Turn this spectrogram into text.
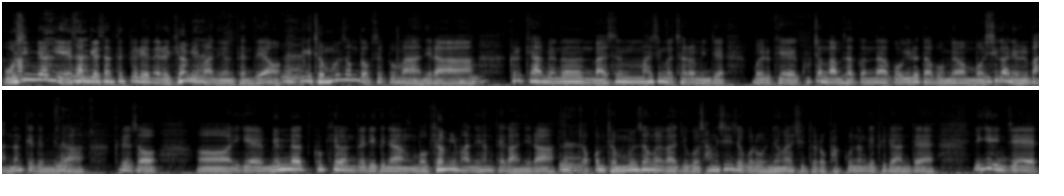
50명이 예산결산 특별위원회를 겸임하는 형태인데요. 네. 이게 전문성도 없을 뿐만 아니라 음. 그렇게 하면은 말씀하신 것처럼 이제 뭐 이렇게 국정감사 끝나고 이러다 보면 뭐 시간이 얼마 안 남게 됩니다. 네. 그래서 어 이게 몇몇 국회의원들이 그냥 뭐 겸임하는 형태가 아니라 네. 조금 전문성을 가지고 상시적으로 운영할 수 있도록 바꾸는 게 필요한데 이게 이제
